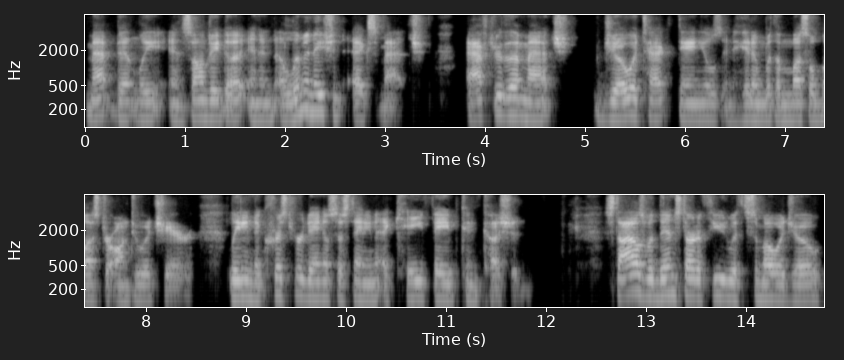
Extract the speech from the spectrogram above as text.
Matt Bentley, and Sanjay Dutt in an Elimination X match. After the match, Joe attacked Daniels and hit him with a muscle buster onto a chair, leading to Christopher Daniels sustaining a kayfabe concussion. Styles would then start a feud with Samoa Joe,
